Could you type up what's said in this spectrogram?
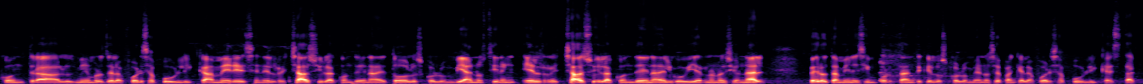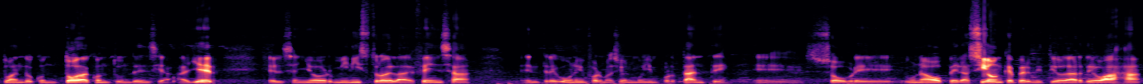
contra los miembros de la fuerza pública merecen el rechazo y la condena de todos los colombianos, tienen el rechazo y la condena del gobierno nacional, pero también es importante que los colombianos sepan que la fuerza pública está actuando con toda contundencia. Ayer el señor ministro de la Defensa entregó una información muy importante eh, sobre una operación que permitió dar de baja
